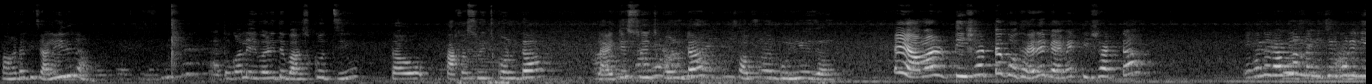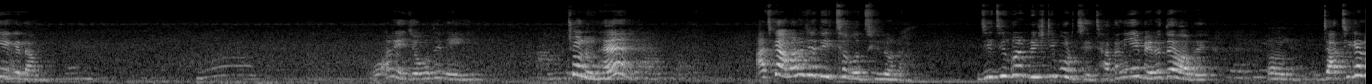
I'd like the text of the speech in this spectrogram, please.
পাখাটা কি চালিয়ে দিলাম? এতকাল এই বাড়িতে বাস করছি, তাও পাখা সুইচ কোনটা লাইটের সুইচ কোনটা, সবসময় গুলিয়ে যায়। এই, আমার টি শার্টটা কোথায় রে? ব্যামের টি শার্টটা এখানে রাখলাম না, নিচের ঘরে নিয়ে গেলাম। ও, আর এই জগতে নেই। চলুন হ্যাঁ? আজকে আমারও যেতে ইচ্ছা করছিল না। ঝিরঝির করে বৃষ্টি পড়ছে, ছাতা নিয়ে বেরোতে হবে। যাচ্ছি কেন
